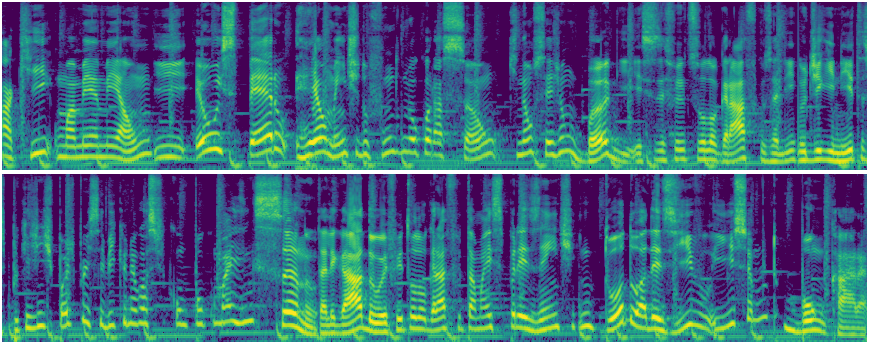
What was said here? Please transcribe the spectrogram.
aqui, uma 661, e eu espero realmente do fundo do meu coração que não seja um bug esses efeitos holográficos ali no Dignitas, porque a gente pode perceber que o negócio ficou um pouco mais insano, tá ligado? O efeito holográfico tá mais presente em todo o adesivo e isso é muito bom, cara.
